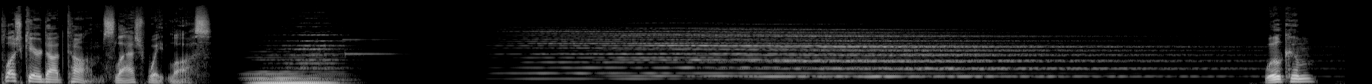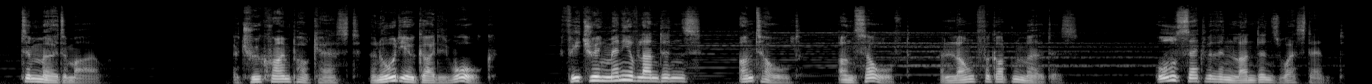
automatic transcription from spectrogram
plushcare.com slash weight loss. Welcome to Murder Mile, a true crime podcast, an audio guided walk featuring many of London's untold, unsolved, and long forgotten murders, all set within London's West End.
